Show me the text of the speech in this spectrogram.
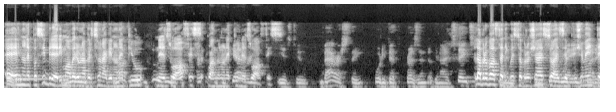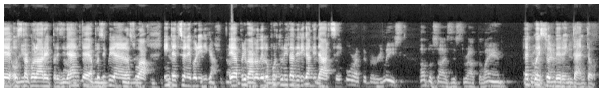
e holds. non è possibile rimuovere una persona che non è più nel suo office quando non è più nel suo office. Is to embarrass the 45th president of the United States. La proposta di questo processo è semplicemente ostacolare il presidente a proseguire nella sua intenzione politica e a privarlo dell'opportunità di ricandidarsi. To questo è il vero intento.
